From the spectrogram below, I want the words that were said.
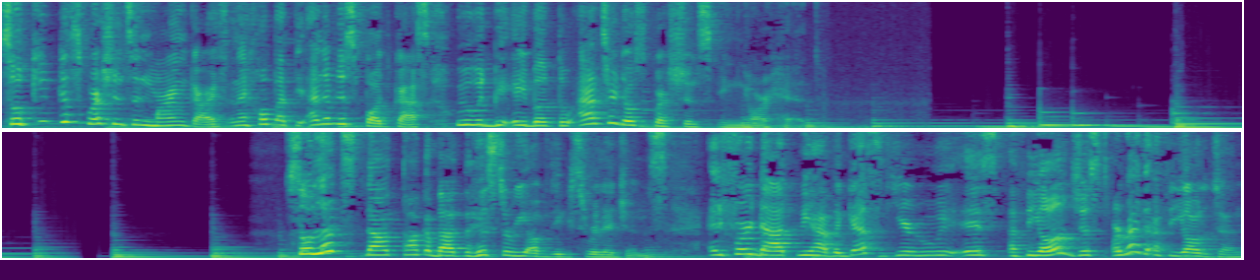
So keep these questions in mind, guys, and I hope at the end of this podcast we would be able to answer those questions in your head. So let's now talk about the history of these religions. And for that, we have a guest here who is a theologist, or rather a theologian,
